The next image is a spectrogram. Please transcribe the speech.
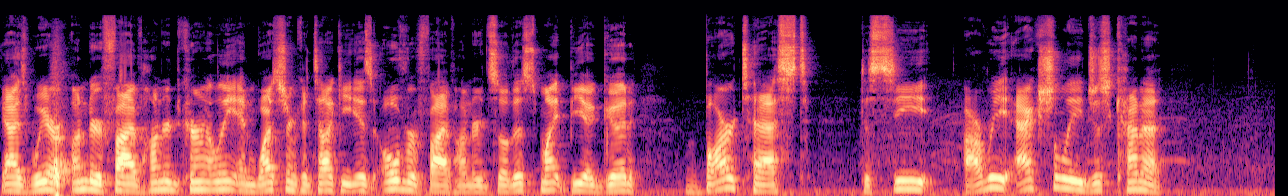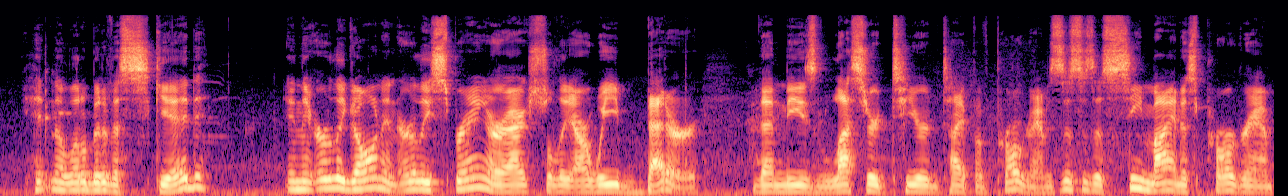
Guys, we are under 500 currently, and Western Kentucky is over 500, so this might be a good bar test to see are we actually just kind of hitting a little bit of a skid in the early going in early spring, or actually are we better than these lesser tiered type of programs? This is a C minus program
